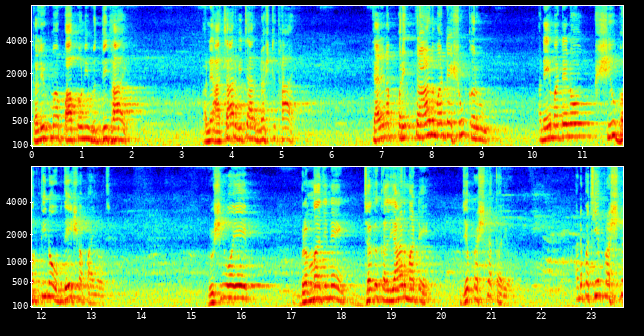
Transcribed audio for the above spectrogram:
કલયુગમાં પાપોની વૃદ્ધિ થાય અને આચાર વિચાર નષ્ટ થાય. ત્યારે એના પરિત્રાણ માટે શું કરવું? અને એ માટેનો શિવ ભક્તિનો ઉપદેશ અપાયો છે. ઋષિઓએ બ્રહ્માજીને જગ કલ્યાણ માટે જે પ્રશ્ન કર્યો અને પછી એ પ્રશ્ન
